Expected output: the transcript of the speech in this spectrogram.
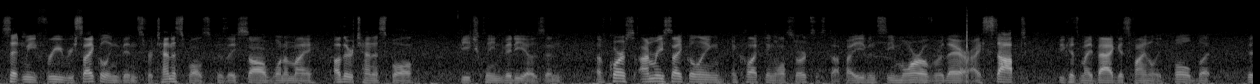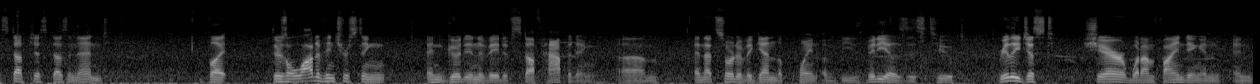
sent me free recycling bins for tennis balls because they saw one of my other tennis ball beach clean videos. And of course I'm recycling and collecting all sorts of stuff. I even see more over there. I stopped because my bag is finally full but this stuff just doesn't end. But there's a lot of interesting and good innovative stuff happening um, and that's sort of again the point of these videos is to really just share what I'm finding and, and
